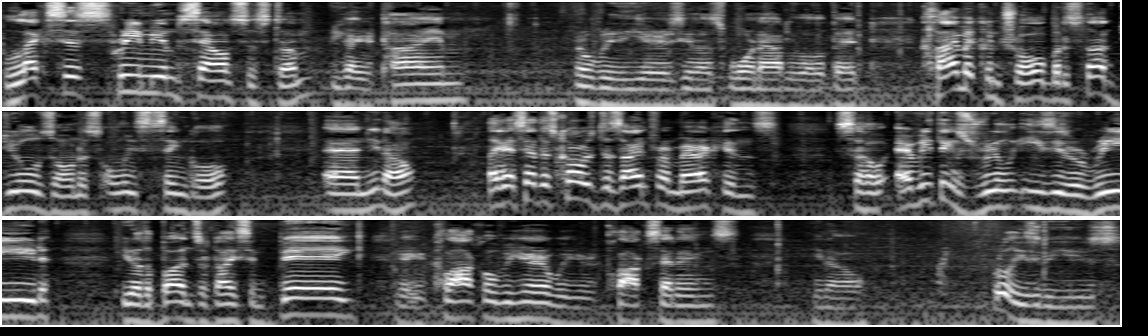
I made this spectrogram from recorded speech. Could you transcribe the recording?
Lexus premium sound system. You got your time. Over the years, you know, it's worn out a little bit. Climate control, but it's not dual zone, it's only single. And you know, like I said, this car was designed for Americans, so everything's real easy to read. You know, the buttons are nice and big. You got your clock over here with your clock settings. You know, real easy to use.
